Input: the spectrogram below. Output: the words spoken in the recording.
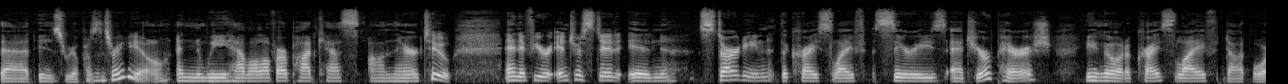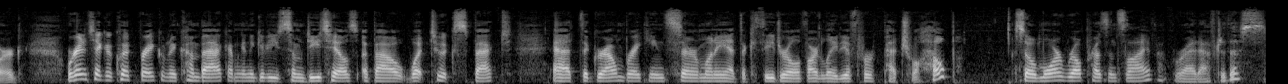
that is Real Presence Radio. And we have all of our podcasts on there too. And if you're interested in starting the Christ Life series at your parish, you can go to christlife.org. We're going to take a quick break. When we come back, I'm going to give you some details about what to expect at the groundbreaking ceremony at the Cathedral of Our Lady of Perpetual Help. So, more Real Presence Live right after this.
